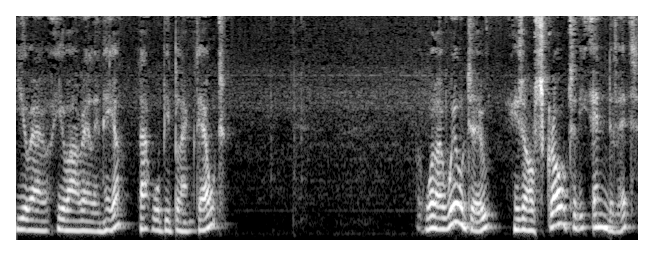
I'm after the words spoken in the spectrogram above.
URL in here. That will be blanked out. But what I will do is I'll scroll to the end of it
